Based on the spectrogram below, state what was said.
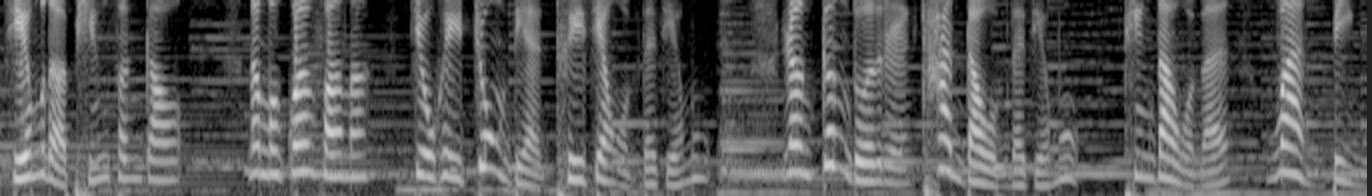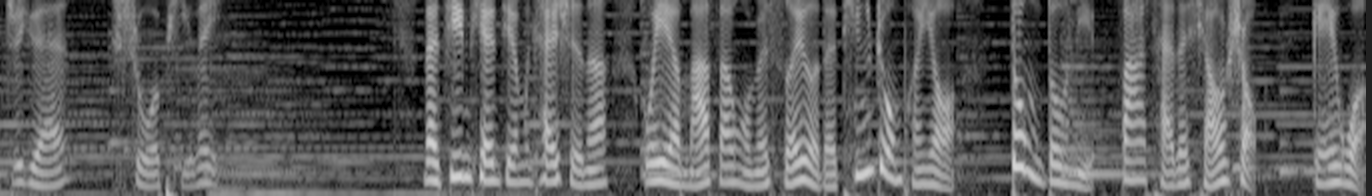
节目的评分高，那么官方呢就会重点推荐我们的节目，让更多的人看到我们的节目，听到我们万病之源说脾胃。那今天节目开始呢，我也麻烦我们所有的听众朋友动动你发财的小手，给我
